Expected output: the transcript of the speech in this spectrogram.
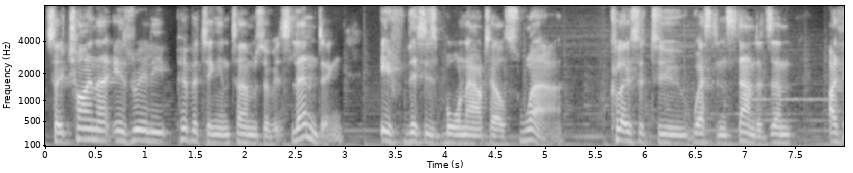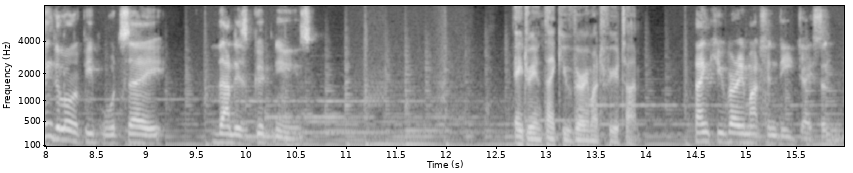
So China is really pivoting in terms of its lending, if this is borne out elsewhere, closer to Western standards. And I think a lot of people would say that is good news. Adrian, thank you very much for your time. Thank you very much indeed, Jason.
